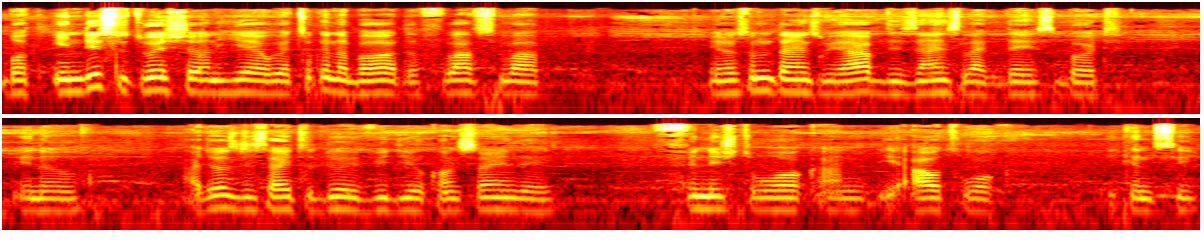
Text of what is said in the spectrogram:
But in this situation here, we're talking about the flat slab. You know, sometimes we have designs like this, but you know, I just decided to do a video concerning the finished work and the outwork. You can see.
